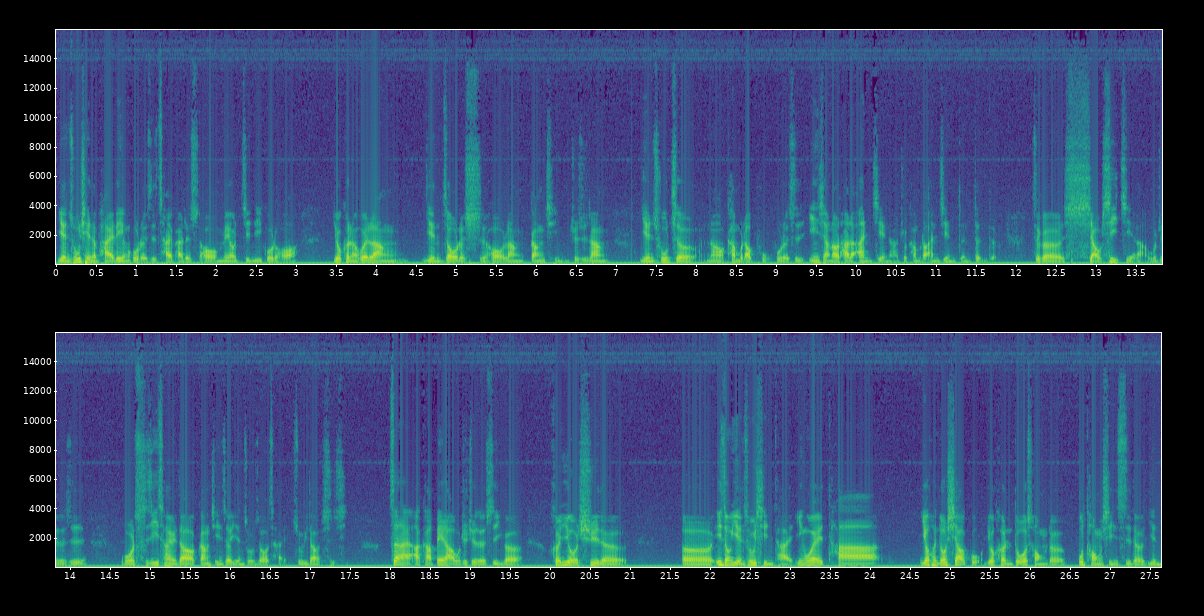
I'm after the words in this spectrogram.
演出前的排练或者是彩排的时候没有经历过的话，有可能会让演奏的时候，让钢琴就是让演出者，然后看不到谱，或者是影响到他的按键啊，就看不到按键等等的这个小细节啦。我觉得是我实际参与到钢琴社演出之后才注意到的事情。再来阿卡贝拉，我就觉得是一个很有趣的呃一种演出形态，因为它有很多效果，有很多重的不同形式的演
